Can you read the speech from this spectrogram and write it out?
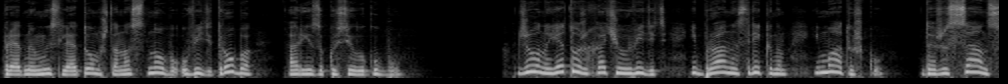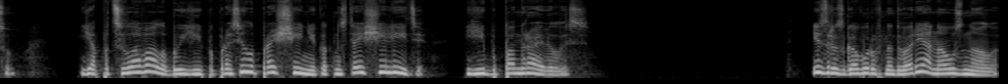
При одной мысли о том, что она снова увидит Роба, Ария закусила губу. «Джона, я тоже хочу увидеть и Брана с Риконом, и матушку, даже Сансу. Я поцеловала бы ее и попросила прощения, как настоящая леди. Ей бы понравилось». Из разговоров на дворе она узнала,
